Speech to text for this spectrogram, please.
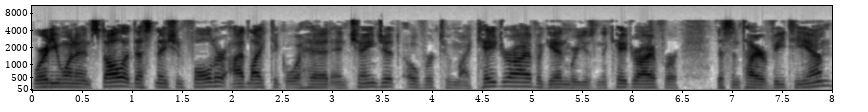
Where do you want to install it? Destination folder. I'd like to go ahead and change it over to my K drive. Again, we're using the K drive for this entire VTM.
